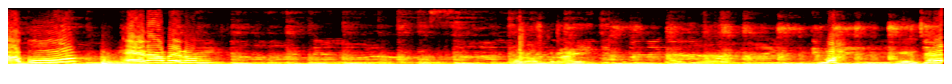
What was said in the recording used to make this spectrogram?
বাবু এনা বেলুন। এই যে।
